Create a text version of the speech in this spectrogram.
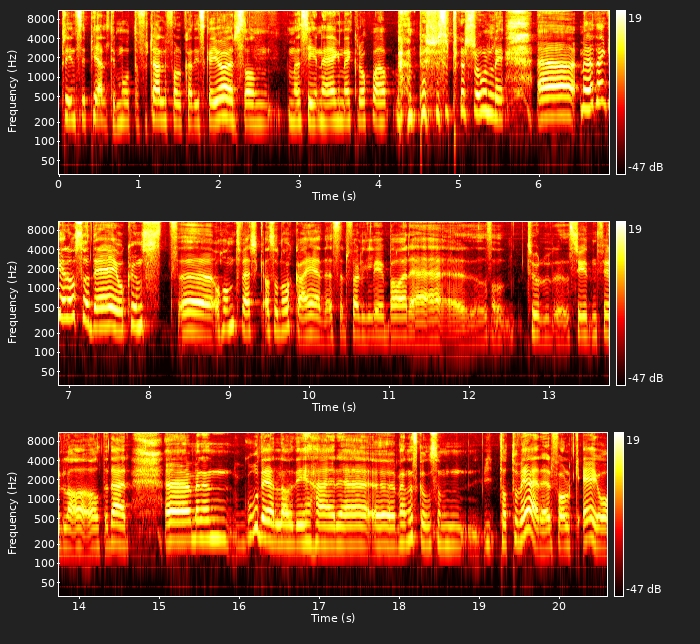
prinsipielt imot å fortelle folk hva de skal gjøre sånn med sine egne kropper personlig. Eh, men jeg tenker også det er jo kunst uh, og håndverk. altså Noe er det selvfølgelig bare sånn tull, sydenfylla og alt det der. men en god del av de her menneskene som tatoverer folk, er jo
